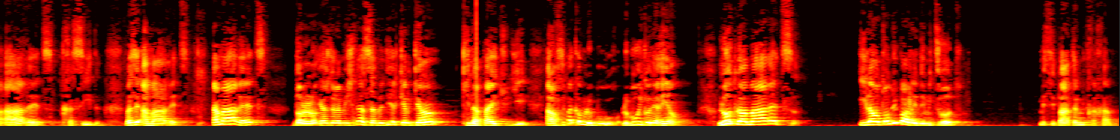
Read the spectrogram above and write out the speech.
haaretz chassid. Mais c'est am haaretz. Am haaretz, dans le langage de la Mishnah, ça veut dire quelqu'un qui n'a pas étudié. Alors c'est pas comme le bourg. Le bourg il connaît rien. L'autre, le il a entendu parler des mitzvot. Mais c'est pas un Talmid Racham.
